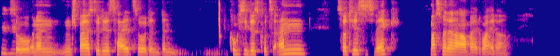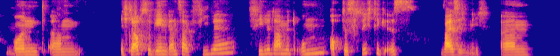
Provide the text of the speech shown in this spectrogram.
Mhm. So, und dann dann sparst du dir das halt so, dann dann guckst du dir das kurz an, sortierst es weg, machst mit deiner Arbeit weiter. Mhm. Und, ähm, ich glaube, so gehen ganz arg viele viele damit um. Ob das richtig ist, weiß ich nicht. Ähm,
